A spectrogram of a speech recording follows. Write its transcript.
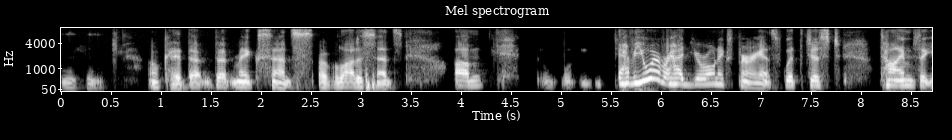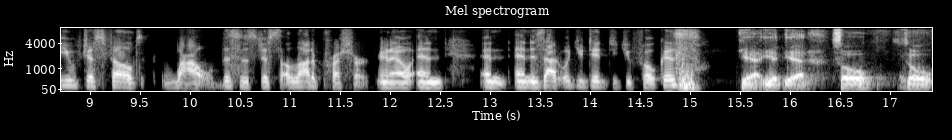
Mm-hmm. Okay, that that makes sense. A lot of sense. Um, have you ever had your own experience with just times that you've just felt, "Wow, this is just a lot of pressure," you know? And and and is that what you did? Did you focus? Yeah, yeah, yeah. So so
